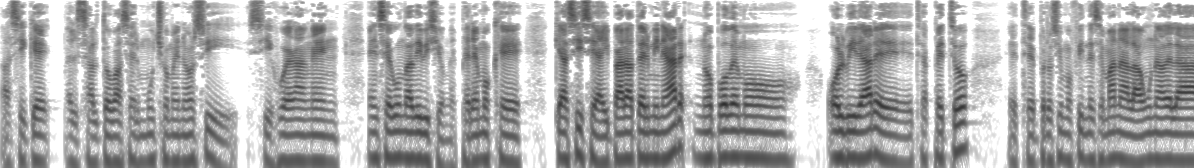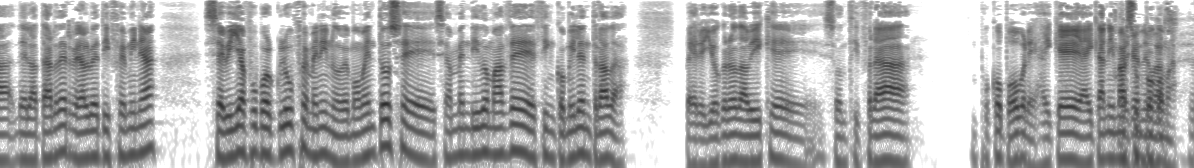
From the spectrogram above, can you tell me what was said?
Así que el salto va a ser mucho menor si, si juegan en, en segunda división. Esperemos que, que así sea. Y para terminar, no podemos olvidar eh, este aspecto. Este próximo fin de semana a la una de la, de la tarde, Real Betis Femina, Sevilla Fútbol Club Femenino. De momento se, se han vendido más de 5.000 entradas. Pero yo creo, David, que son cifras un poco pobres. Hay que, hay que animarse Hay que un poco más. Hay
